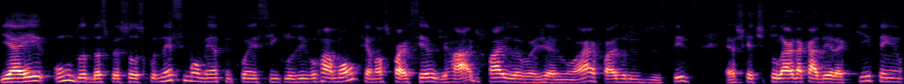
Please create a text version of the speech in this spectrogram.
e aí um das pessoas, nesse momento, conheci inclusive o Ramon, que é nosso parceiro de rádio, faz o Evangelho no Ar, faz o Livro dos Espíritos, acho que é titular da cadeira aqui, tem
